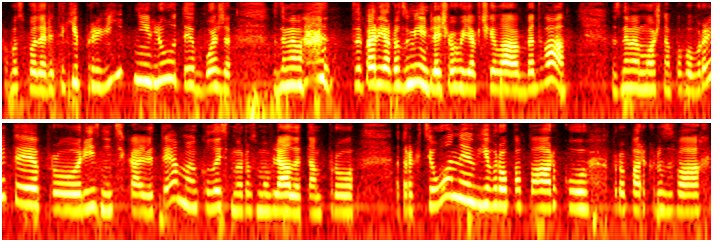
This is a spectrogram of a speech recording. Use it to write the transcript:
господарі такі привітні люди. Боже, з ними тепер я розумію, для чого я вчила Б2. З ними можна поговорити про різні цікаві теми. Колись ми розмовляли там про атракціони в Європа парку, про парк розваг.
